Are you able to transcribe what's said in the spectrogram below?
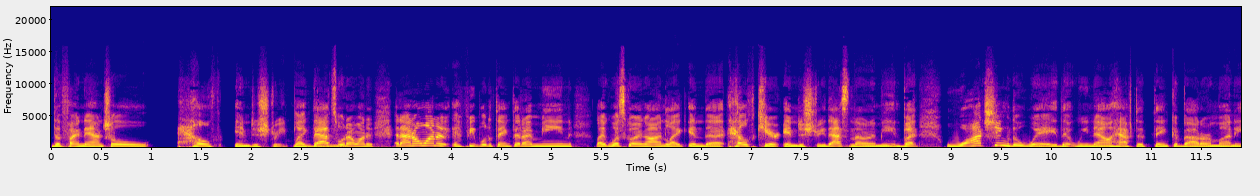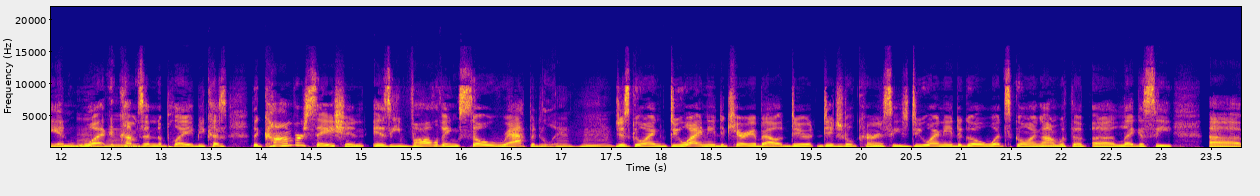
the financial health industry. Like that's Mm-hmm. what I want to, and I don't want people to think that I mean like what's going on like in the healthcare industry. That's not what I mean. But watching the way that we now have to think about our money and what Mm-hmm. comes into play because the conversation is evolving so rapidly. Mm-hmm. Just going, do I need to carry about di- digital currencies? Do I need to go? What's going on with the uh, legacy uh,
